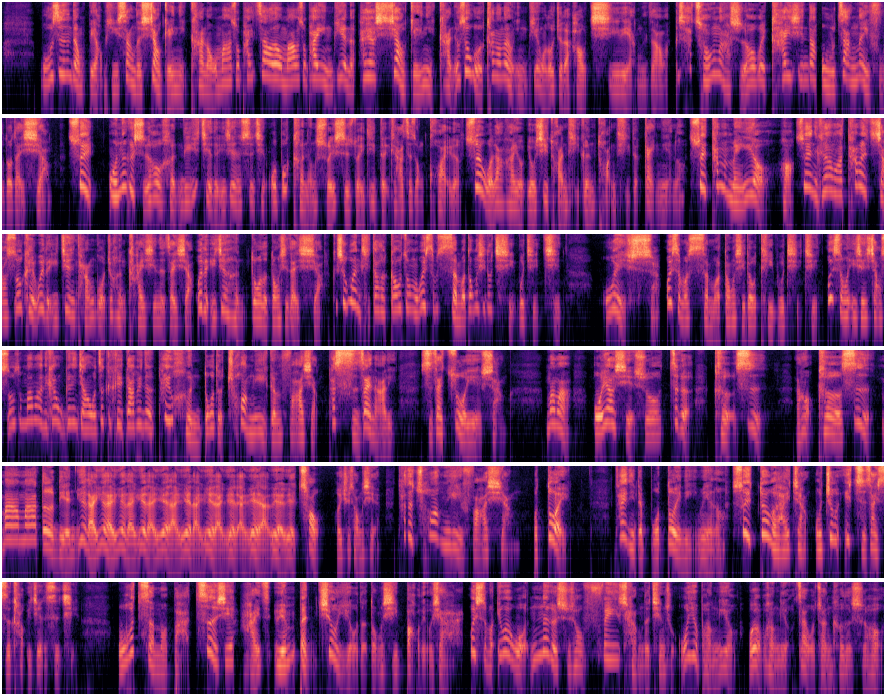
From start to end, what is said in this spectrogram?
不是那种表皮上的笑给你看哦。我妈说拍照了，我妈说拍影片了，她要笑给你看。有时候我看到那种影片，我都觉得好凄凉，你知道吗？可是她从哪时候会开心到五脏内腑都在笑？所以。我那个时候很理解的一件事情，我不可能随时随地给他这种快乐，所以我让他有游戏团体跟团体的概念哦，所以他们没有哈，所以你知道吗？他们小时候可以为了一件糖果就很开心的在笑，为了一件很多的东西在笑，可是问题到了高中了，为什么什么东西都提不起劲？为什？为什么什么东西都提不起劲？为什么以前小时候说妈妈，你看我跟你讲，我这个可以搭配的，他有很多的创意跟发想，他死在哪里？死在作业上。妈妈，我要写说这个，可是，然后可是妈妈的脸越来越来越来越来越来越来越来越来越来越来越臭，回去重写。他的创意发想不对。在你的不对里面哦，所以对我来讲，我就一直在思考一件事情：我怎么把这些孩子原本就有的东西保留下来？为什么？因为我那个时候非常的清楚，我有朋友，我有朋友，在我专科的时候，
